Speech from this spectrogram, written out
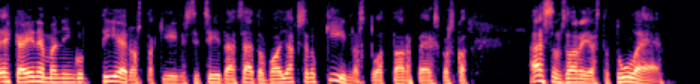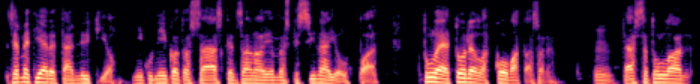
ehkä enemmän niin kuin tiedosta kiinni sit siitä, että sä et ole vaan jaksanut kiinnostua tarpeeksi, koska SM-sarjasta tulee, se me tiedetään nyt jo, niin kuin Niko tuossa äsken sanoi ja myöskin sinä Julppa, että tulee todella kovatasoinen. Mm. Tässä tullaan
